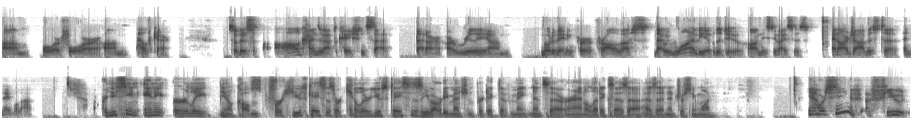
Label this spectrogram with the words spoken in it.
um, or for um, healthcare. So there's all kinds of applications that that are are really um, motivating for for all of us that we want to be able to do on these devices, and our job is to enable that. Are you seeing any early, you know, called first use cases or killer use cases? You've already mentioned predictive maintenance or analytics as a as an interesting one. Yeah, we're seeing a, few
